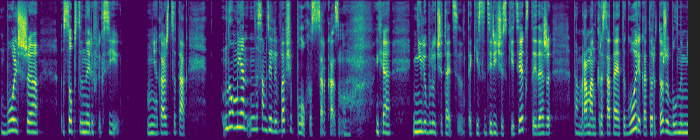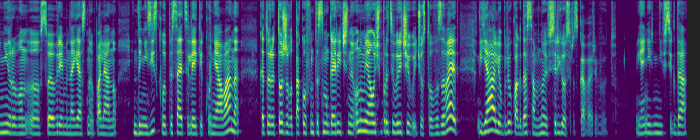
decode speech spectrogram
больше собственной рефлексии. Мне кажется так. Но у меня на самом деле вообще плохо с сарказмом. Я не люблю читать такие сатирические тексты, и даже там роман «Красота – это горе», который тоже был номинирован э, в свое время на Ясную Поляну индонезийского писателя Эки Курниавана, который тоже вот такой фантасмагоричный. Он у меня очень противоречивые чувства вызывает. Я люблю, когда со мной всерьез разговаривают. Я не, не всегда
